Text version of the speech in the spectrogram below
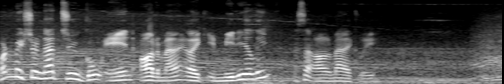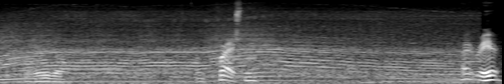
Want to make sure not to go in automatic, like immediately. That's not automatically. Oh, here we go. Don't crash me. Alright, right here.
